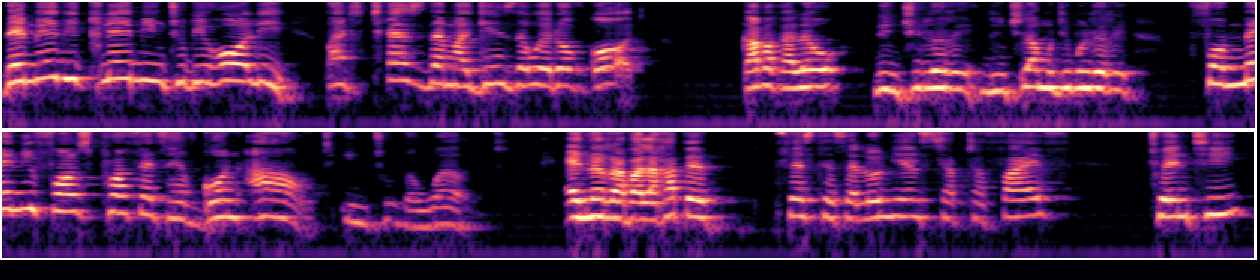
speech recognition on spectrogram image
They may be claiming to be holy but test them against the word of god. Ka baka leo lentšu la modimo le re for many false prophets have gone out into the world. And then ra bala gape first thessalonians chapter 5 20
